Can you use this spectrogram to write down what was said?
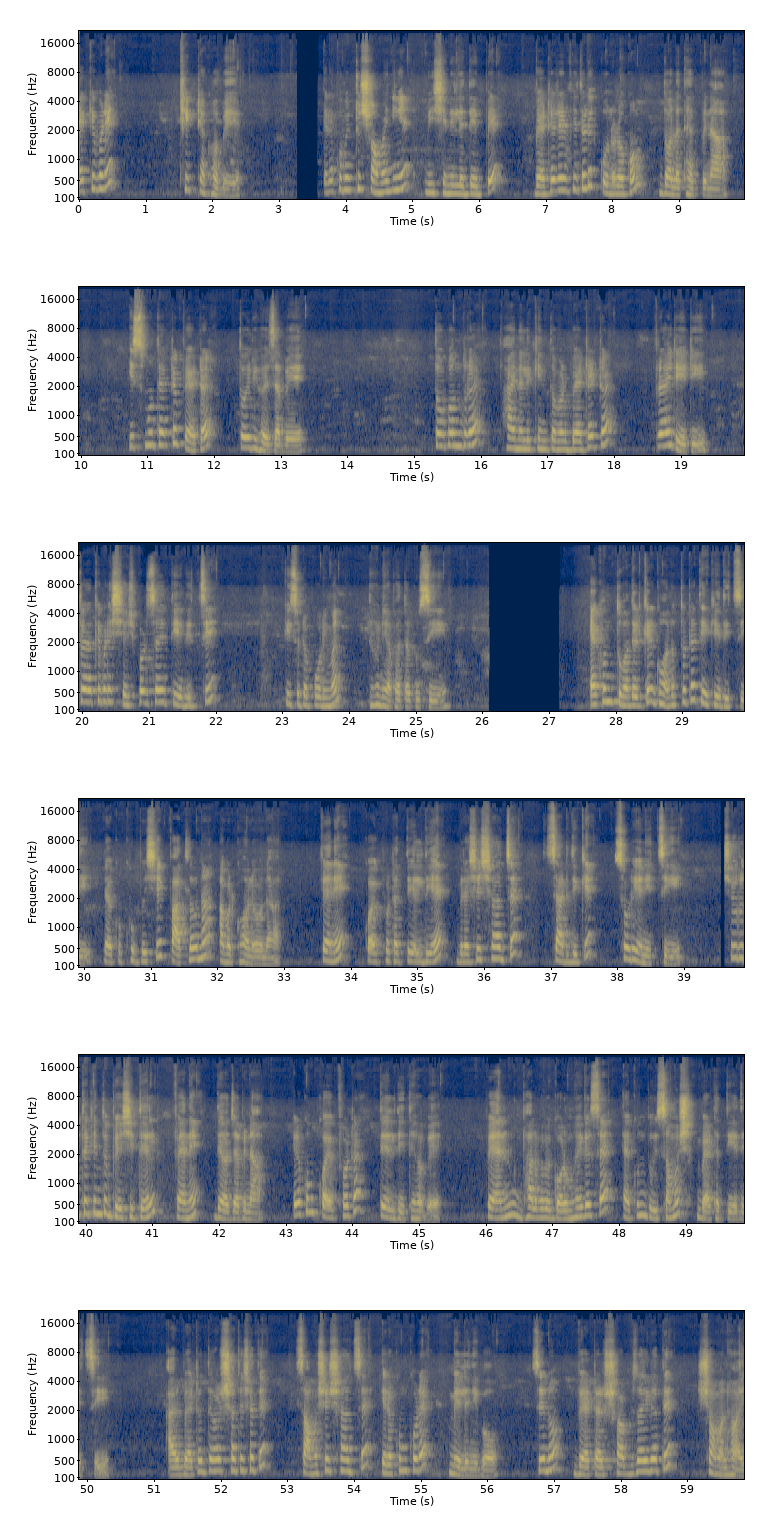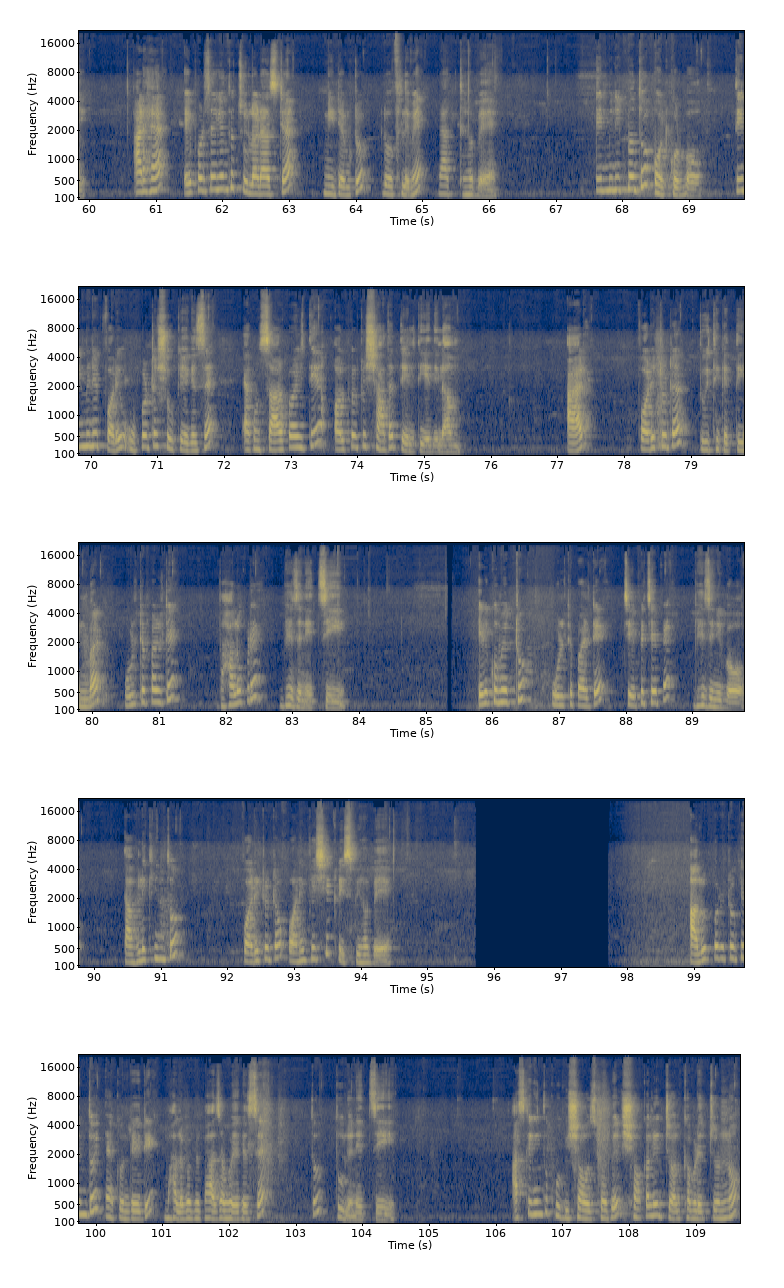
একেবারে ঠিকঠাক হবে। এরকম একটু সময় নিয়ে মিশিয়ে নিলে দেখবে ব্যাটারের ভিতরে কোনো রকম দলা থাকবে না। স্মুথ একটা ব্যাটার তৈরি হয়ে যাবে। তো বন্ধুরা ফাইনালি কিন্তু আমার ব্যাটারটা প্রায় রেডি তো একেবারে শেষ পর্যায়ে দিয়ে দিচ্ছি কিছুটা পরিমাণ ধনিয়া পাতা কুচি। এখন তোমাদেরকে ঘনত্বটা দেখিয়ে দিচ্ছি। দেখো, খুব বেশি পাতলাও না, আবার ঘনও না। প্যানে কয়েক ফোঁটা তেল দিয়ে ব্রাশের সাহায্যে চারিদিকে ছড়িয়ে নিচ্ছি। শুরুতে কিন্তু বেশি তেল প্যানে দেওয়া যাবে না। এরকম কয়েক ফোঁটা তেল দিতে হবে। প্যান ভালোভাবে গরম হয়ে গেছে, এখন দুই চামচ ব্যাটার দিয়ে দিচ্ছি। আর ব্যাটার দেওয়ার সাথে সাথে চামচের সাহায্যে এরকম করে মেলে নিব, যেন ব্যাটার সব জায়গাতে সমান হয়। আর হ্যাঁ এই পর্যায়ে কিন্তু চুলার আঁচটা মিডিয়াম টু লো ফ্লেমে রাখতে হবে। তিন মিনিট মতো ওয়েট করব। তিন মিনিট পরে উপরটা শুকিয়ে গেছে। এখন চারপাশ দিয়ে অল্প একটু সাদা তেল দিয়ে দিলাম। আর পটেটোটা দুই থেকে তিনবার উল্টে পাল্টে ভালো করে ভেজে নিচ্ছি। এরকম একটু উল্টে পাল্টে চেপে চেপে ভেজে নিব। তাহলে কিন্তু পটেটোটা অনেক বেশি ক্রিস্পি হবে। আলুর পরোটো কিন্তু এখন রেডি ভালোভাবে ভাজা হয়ে গেছে। তো তুলে নিচ্ছি। আজকে কিন্তু খুবই সহজভাবে সকালের জলখাবারের জন্য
